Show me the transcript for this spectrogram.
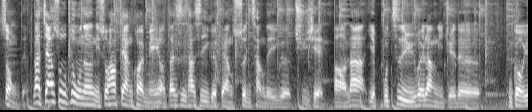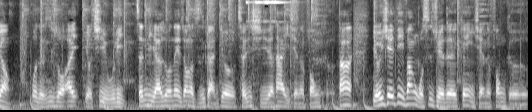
重的。那加速度呢？你说它非常快没有，但是它是一个非常顺畅的一个曲线啊，那也不至于会让你觉得。不够用，或者是说，哎，有气无力。整体来说，内装的质感就承袭了它以前的风格。当然，有一些地方我是觉得跟以前的风格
